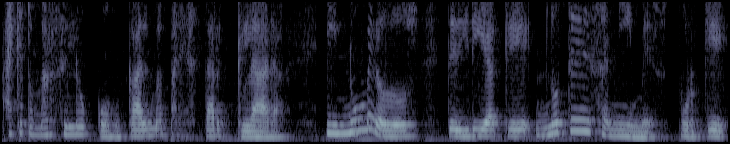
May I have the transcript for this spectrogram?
hay que tomárselo con calma para estar clara. Y número dos, te diría que no te desanimes porque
